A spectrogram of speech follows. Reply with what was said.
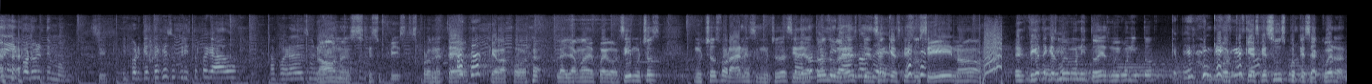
Oye, y por último, Sí. ¿y por qué está Jesucristo pegado afuera de su No, no es Jesucristo, es Prometeo que bajó la llama de fuego. Sí, muchos muchos foráneos y muchos así de otros lugares piensan que es Jesús. Sí, no. Eh, Fíjate que es muy bonito, es muy bonito. ¿Qué piensan que es Jesús? es Jesús porque se acuerdan,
